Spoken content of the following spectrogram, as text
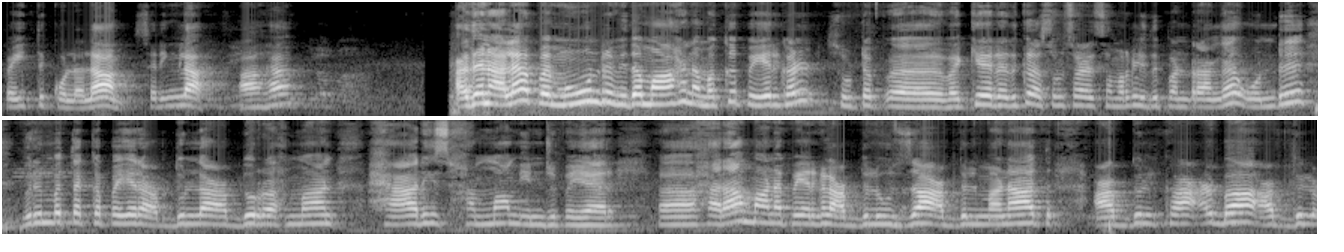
வைத்துக் கொள்ளலாம். சரிங்களா? ஆக அதனால் அப்போ மூன்று விதமாக நமக்கு பெயர்கள் சூட்ட வைக்கிறதுக்கு ரசூல் சாலிஸ் அவர்கள் இது பண்ணுறாங்க ஒன்று விரும்பத்தக்க பெயர் அப்துல்லா அப்துல் ரஹ்மான் ஹாரிஸ் ஹம்மாம் என்று பெயர். ஹராமான பெயர்கள் அப்துல் உஸ்ஸா அப்துல் மனாத் அப்துல் காபா அப்துல்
